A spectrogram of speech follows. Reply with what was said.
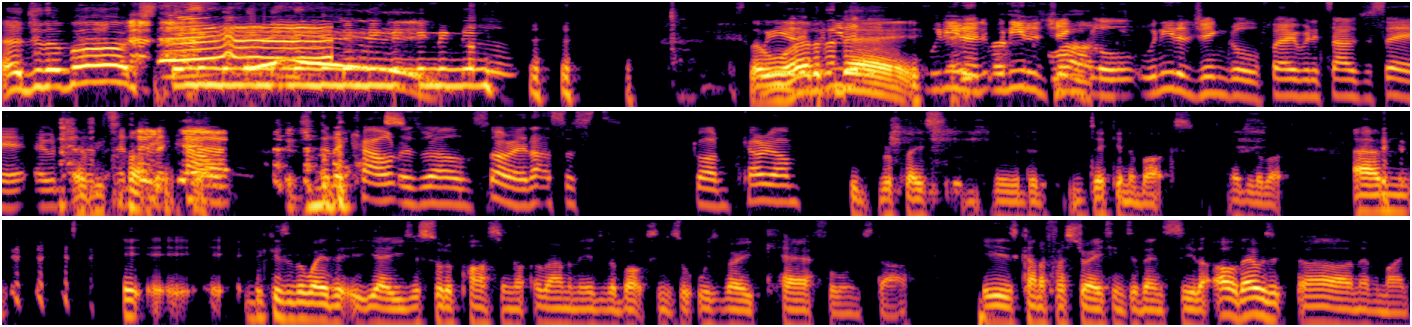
Edge of the box. Ding, ding, ding, ding, ding, ding, ding, ding, ding, ding. It's the We need a- word of we the need a- day. We need a we need a jingle. We need a jingle for how many times to say it. And, Every and, time. an account, an account as well. Sorry, that's just go on. Carry on. Could replace the, the dick in the box, edge of the box. Um, it, it, it, because of the way that yeah, you're just sort of passing around on the edge of the box, and it's always very careful and stuff. It is kind of frustrating to then see like, oh, there was a oh, never mind.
